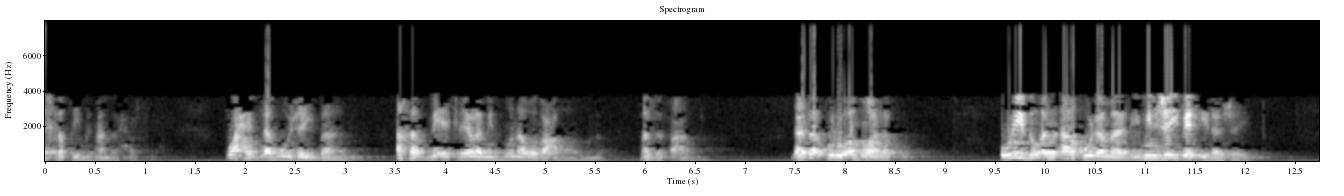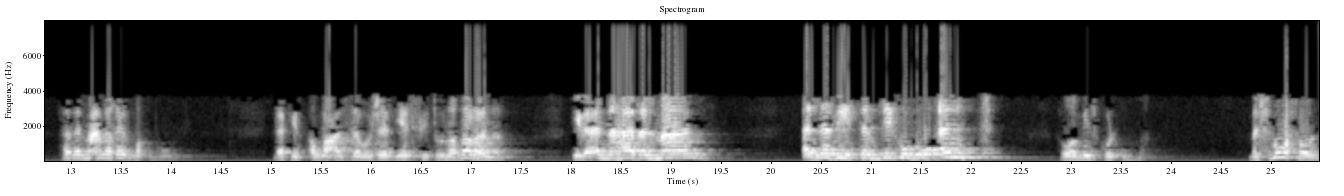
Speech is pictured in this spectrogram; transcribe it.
يستقيم المعنى الحرفي. واحد له جيبان أخذ مئة ليرة من هنا وضعها هنا. ماذا فعل؟ لا تأكلوا أموالكم. أريد أن آكل مالي من جيب إلى جيب. هذا المعنى غير مقبول. لكن الله عز وجل يلفت نظرنا إلى أن هذا المال الذي تملكه أنت هو ملك الأمة. مسموح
